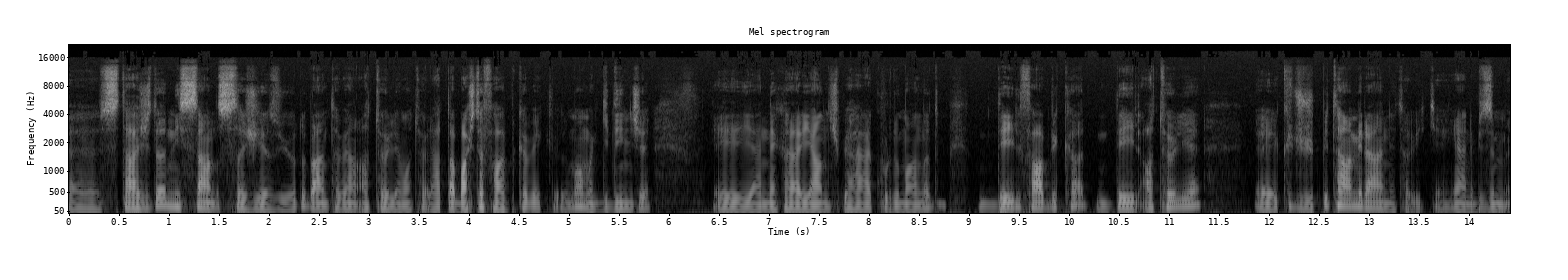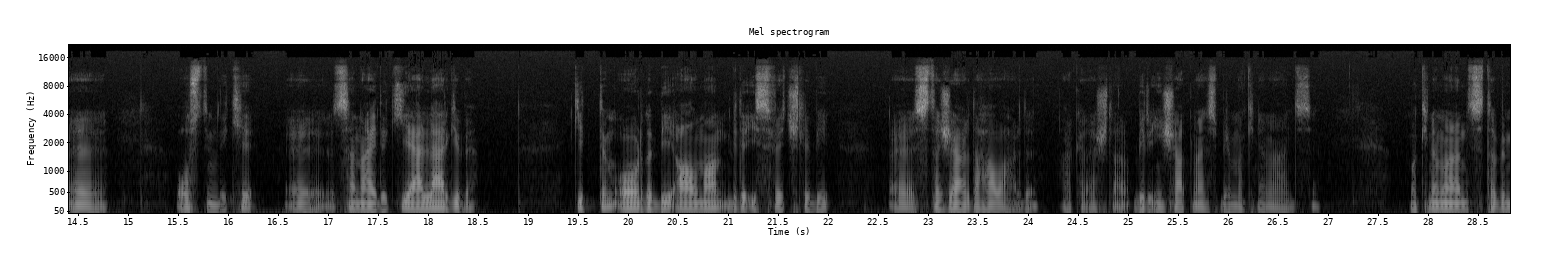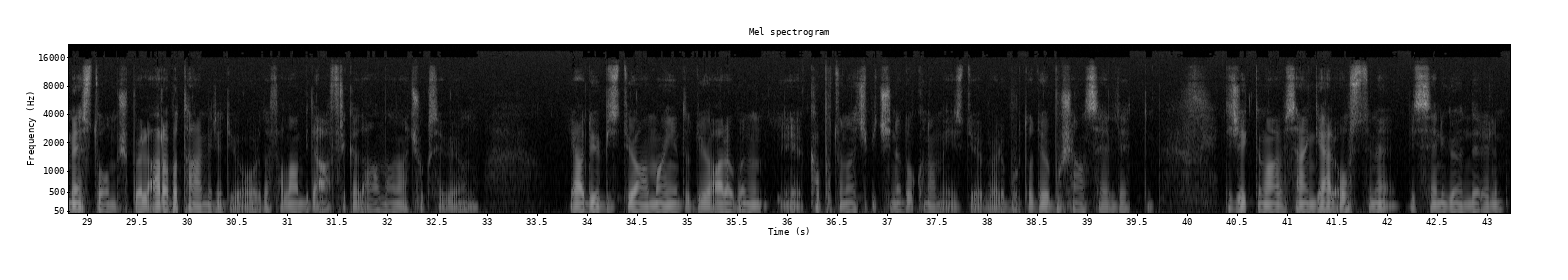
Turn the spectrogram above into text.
Ee, stajda Nissan stajı yazıyordu. Ben tabii atölye atölye hatta başta fabrika bekliyordum ama gidince e, yani ne kadar yanlış bir hayal kurduğumu anladım. Değil fabrika, değil atölye, e, küçücük bir tamirhane tabii ki. Yani bizim e, Austin'deki e, sanayideki yerler gibi. Gittim orada bir Alman bir de İsveçli bir e, stajyer daha vardı arkadaşlar. Bir inşaat mühendisi, bir makine mühendisi. Makine mühendisi tabii mest olmuş böyle araba tamir ediyor orada falan. Bir de Afrika'da Almanlar çok seviyor onu. Ya diyor biz diyor Almanya'da diyor arabanın e, kaputunu açıp içine dokunamayız diyor. Böyle burada diyor bu şansı elde ettim. Diyecektim abi sen gel Ostim'e biz seni gönderelim.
